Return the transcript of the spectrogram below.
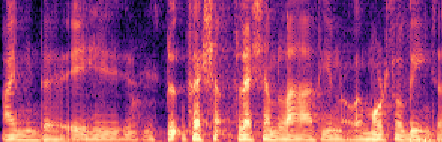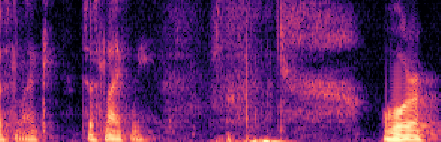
I mean, the, flesh and blood, you know, a mortal being just like just like we or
